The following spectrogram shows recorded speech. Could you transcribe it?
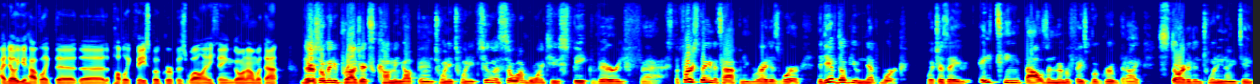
I know you have like the the the public Facebook group as well. Anything going on with that? there are so many projects coming up in 2022 and so i'm going to speak very fast the first thing that's happening right is we're the dfw network which is a 18000 member facebook group that i started in 2019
